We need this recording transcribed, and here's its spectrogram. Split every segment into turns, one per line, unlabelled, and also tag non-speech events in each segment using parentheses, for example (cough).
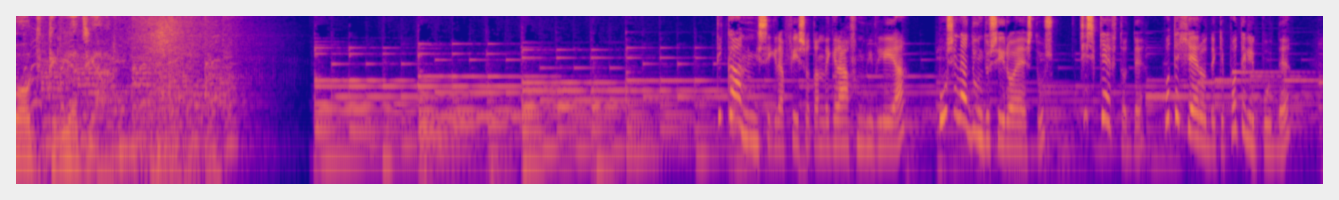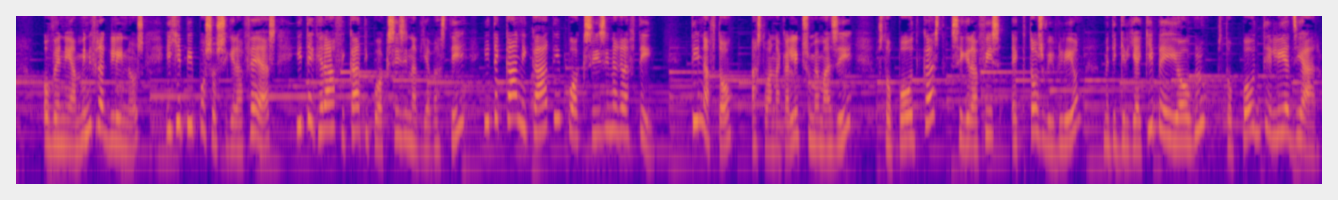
pod.gr
Τι κάνουν οι συγγραφείς όταν δεν γράφουν βιβλία, πού συναντούν τους ήρωές τους, τι σκέφτονται, πότε χαίρονται και πότε λυπούνται; Ο Βενιαμίνη Φραγκλίνος είχε πει πως ο συγγραφέας είτε γράφει κάτι που αξίζει να διαβαστεί, είτε κάνει κάτι που αξίζει να γραφτεί. Τι είναι αυτό, ας το ανακαλύψουμε μαζί στο podcast «Συγγραφής εκτός βιβλίων» με την Κυριακή Μπεϊόγλου στο pod.gr.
